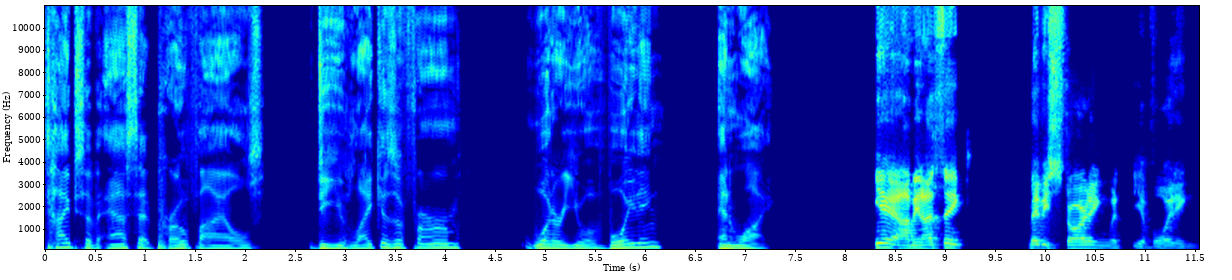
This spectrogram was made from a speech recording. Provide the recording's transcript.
types of asset profiles do you like as a firm? What are you avoiding and why? Yeah, I mean, I think maybe starting with the avoiding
